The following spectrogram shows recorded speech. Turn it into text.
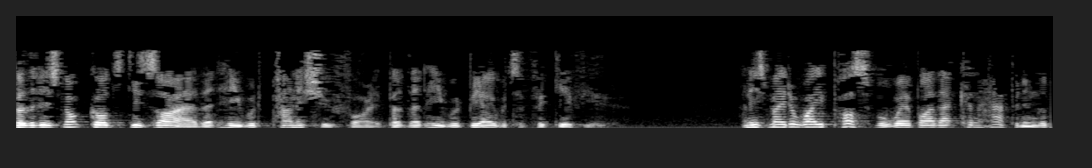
But that it's not God's desire that He would punish you for it, but that He would be able to forgive you. And He's made a way possible whereby that can happen in the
